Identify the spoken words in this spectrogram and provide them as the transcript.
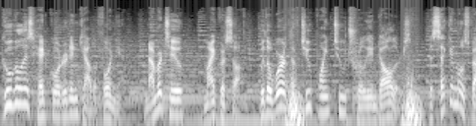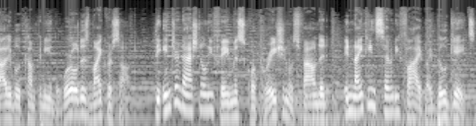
Google is headquartered in California. Number 2, Microsoft, with a worth of $2.2 trillion. The second most valuable company in the world is Microsoft. The internationally famous corporation was founded in 1975 by Bill Gates,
